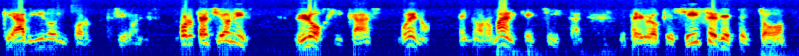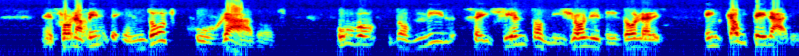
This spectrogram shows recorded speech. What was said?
que ha habido importaciones. Importaciones lógicas, bueno, es normal que existan, pero lo que sí se detectó es solamente en dos juzgados hubo 2.600 millones de dólares en cautelares,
